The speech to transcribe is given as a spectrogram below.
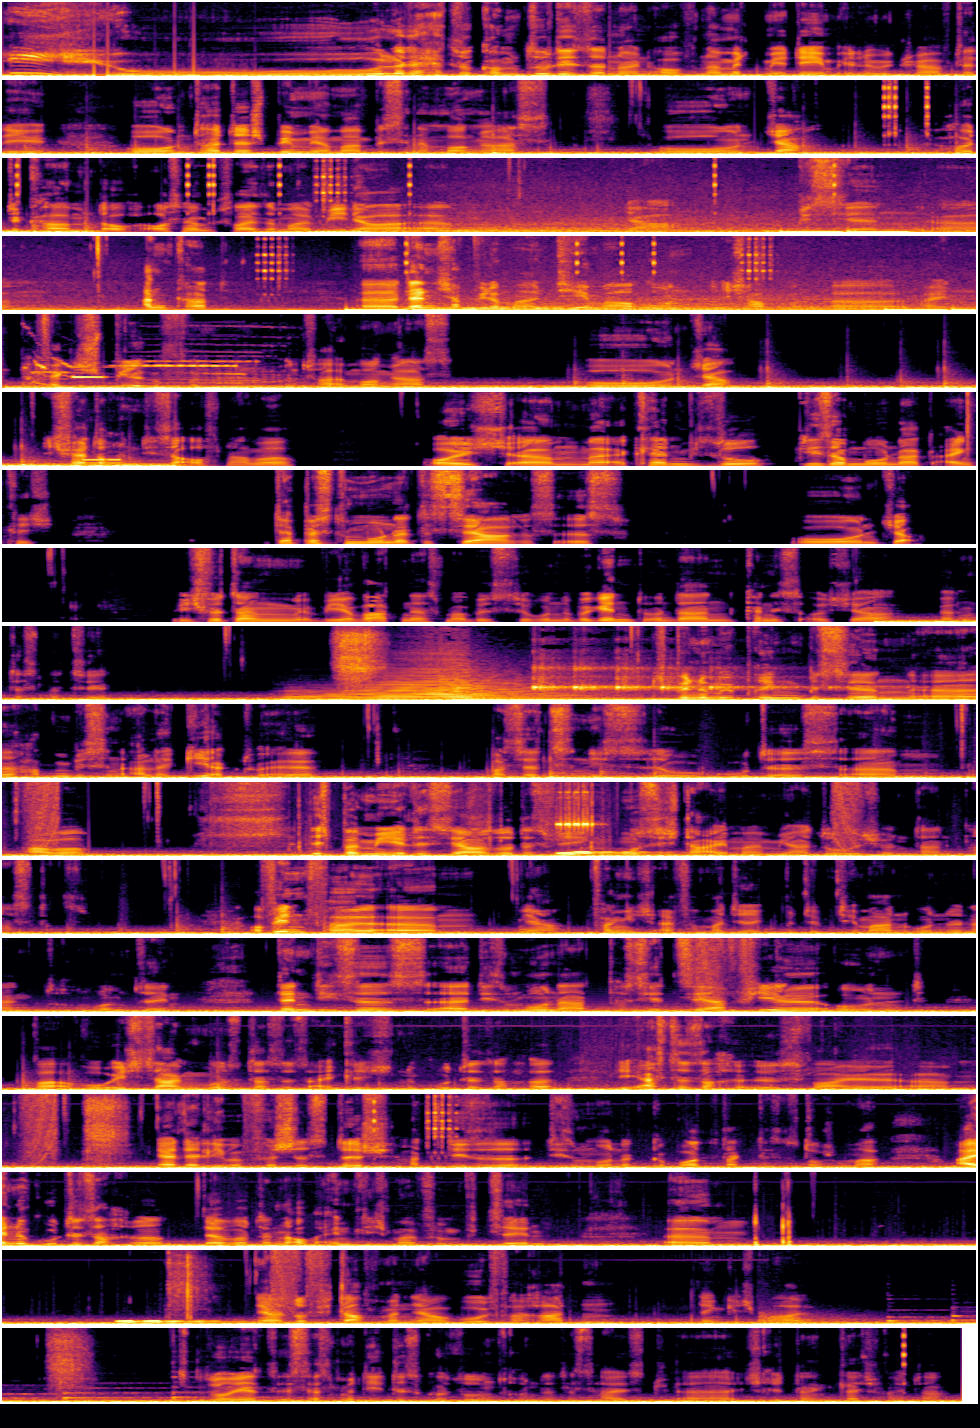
Jo, Leute, herzlich willkommen zu dieser neuen Aufnahme mit mir, dem Elimicrafter.de Und heute spielen wir mal ein bisschen Among Us. Und ja, heute kommt auch ausnahmsweise mal wieder, ähm, ja, ein bisschen, ähm, Uncut. Äh, denn ich habe wieder mal ein Thema und ich habe äh, ein perfektes Spiel gefunden, und zwar Among Us. Und ja, ich werde auch in dieser Aufnahme euch ähm, mal erklären, wieso dieser Monat eigentlich der beste Monat des Jahres ist. Und ja, ich würde sagen, wir warten erstmal, bis die Runde beginnt und dann kann ich es euch ja währenddessen erzählen. Ich bin im Übrigen ein bisschen, äh, habe ein bisschen Allergie aktuell, was jetzt nicht so gut ist, ähm, aber ist bei mir jedes Jahr so, deswegen muss ich da einmal im Jahr durch und dann passt das. Auf jeden Fall, ähm, ja, fange ich einfach mal direkt mit dem Thema an, ohne lang drum rumzusehen. Denn dieses, äh, diesen Monat passiert sehr viel und wo ich sagen muss, das ist eigentlich eine gute Sache. Die erste Sache ist, weil, ähm, ja, der liebe Fischestisch hat diese, diesen Monat Geburtstag. Das ist doch schon mal eine gute Sache. Der wird dann auch endlich mal 15. Ähm, ja, so viel darf man ja wohl verraten, denke ich mal. So, jetzt ist erstmal die Diskussionsrunde. Das heißt, äh, ich rede dann gleich weiter.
